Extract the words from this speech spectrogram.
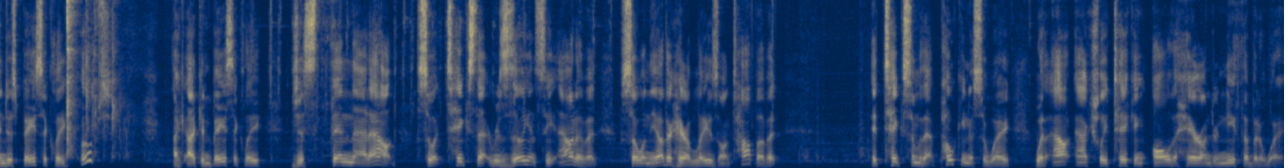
and just basically, oops, I, I can basically just thin that out so it takes that resiliency out of it. So when the other hair lays on top of it, it takes some of that pokiness away without actually taking all the hair underneath of it away.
